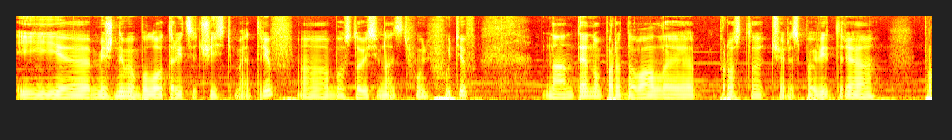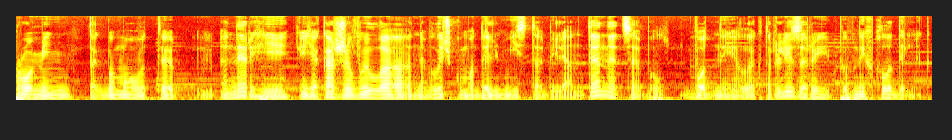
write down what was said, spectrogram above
І е, між ними було 36 метрів або 118 футів. На антенну передавали просто через повітря промінь, так би мовити, енергії, яка живила невеличку модель міста біля антени. Це був водний електролізер і пивний холодильник.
